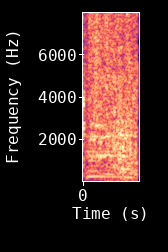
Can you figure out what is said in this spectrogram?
Hmm.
